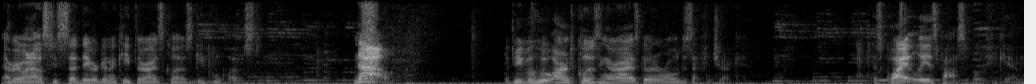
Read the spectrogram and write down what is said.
Everyone else who said they were going to keep their eyes closed, keep them closed. Now, the people who aren't closing their eyes, go ahead and roll a deception check. As quietly as possible, if you can.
